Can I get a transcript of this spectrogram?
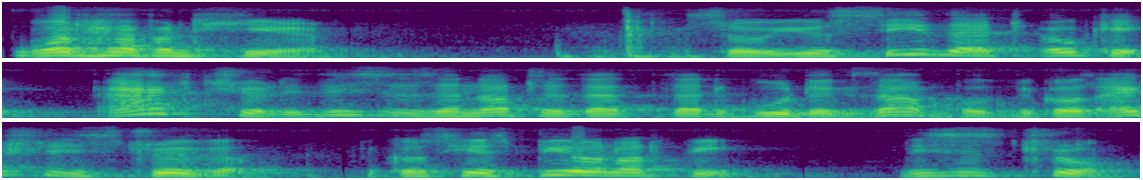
What happened here? So you see that, okay, actually, this is not that, that good example because actually it's trivial because here's P or not P. This is true.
